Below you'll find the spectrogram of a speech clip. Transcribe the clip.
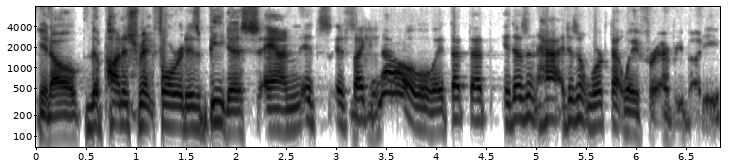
you know, the punishment for it is beatus." And it's it's like, mm-hmm. no, it, that that it doesn't it doesn't work that way for everybody.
